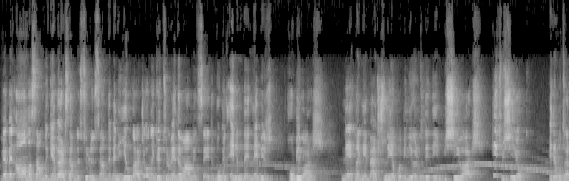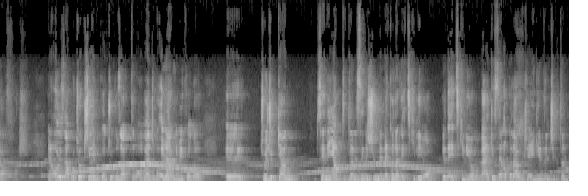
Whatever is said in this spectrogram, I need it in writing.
ve ben ağlasam da gebersem de sürünsem de beni yıllarca ona götürmeye devam etseydi bugün elimde ne bir hobi var ne hani ben şunu yapabiliyorum dediğim bir şey var hiçbir şey yok. Bir de bu taraf var. Yani o yüzden bu çok şey bir konu çok uzattım ama bence bu önemli bir konu. Ee, çocukken senin yaptıkların seni şimdi ne kadar etkiliyor ya da etkiliyor mu? Belki sen o kadar şeye girdin çıktın.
